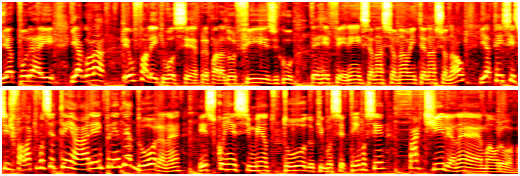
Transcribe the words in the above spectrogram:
E é por aí. E agora, eu falei que você é preparador físico, tem referência nacional e internacional, e até esqueci de falar que você tem a área empreendedora, né? Esse conhecimento todo que você tem, você partilha, né, Mauro?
